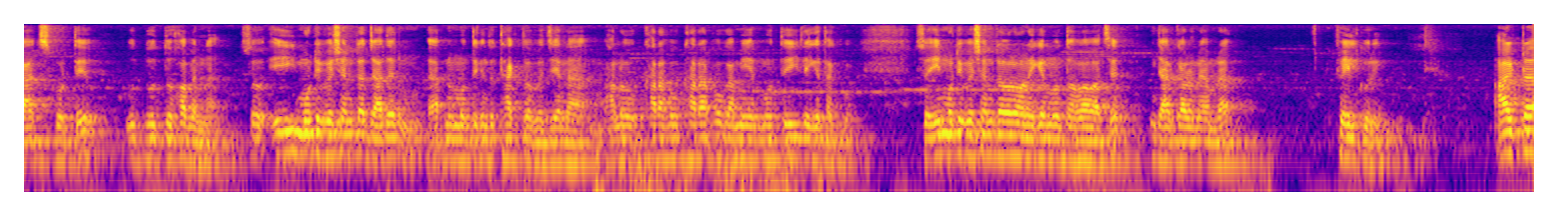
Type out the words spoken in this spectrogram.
কাজ করতে উদ্বুদ্ধ হবেন না। সো এই মোটিভেশনটা যাদের, আপনার মধ্যে কিন্তু থাকতে হবে যে না, ভালো, খারাপ হোক খারাপ হোক, আমি এর মধ্যেই লেগে থাকব। সো এই মোটিভেশনটাও অনেকের মধ্যে অভাব আছে, যার কারণে আমরা ফেল করি। আরেকটা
